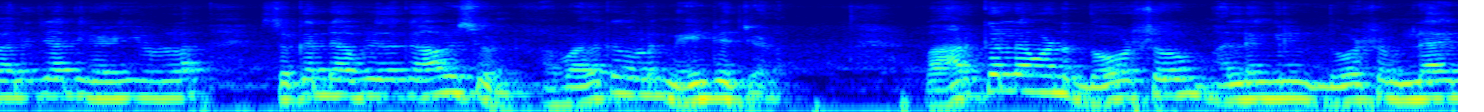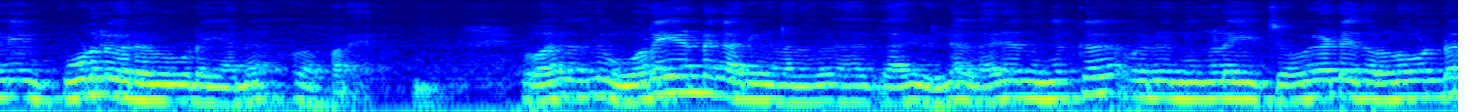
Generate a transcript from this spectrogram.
പതിനഞ്ചാം തീയതി കഴിഞ്ഞുള്ള സെക്കൻഡ് ഹാഫിൽ ഇതൊക്കെ ആവശ്യമുണ്ട്. അപ്പോൾ അതൊക്കെ നമ്മൾ മെയിന്റെയിൻ ചെയ്യണം. അപ്പോൾ ആർക്കെല്ലാമാണ് ദോഷവും അല്ലെങ്കിൽ ദോഷമില്ലായ്മയും കൂടുതൽ വരുന്നതും കൂടെ ഞാൻ പറയാം. വേറെ ഉറയേണ്ട കാര്യങ്ങളാണ് കാര്യമില്ല. കാര്യം നിങ്ങൾക്ക് ഒരു നിങ്ങൾ ഈ ചൊവ്വയുടെ ഇതുള്ളതുകൊണ്ട്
